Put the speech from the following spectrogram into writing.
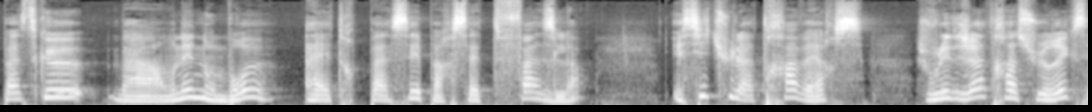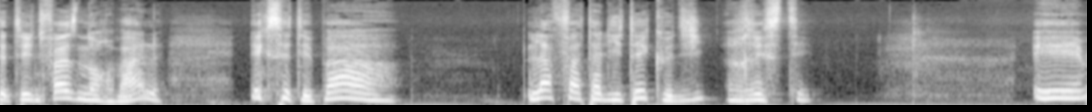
Parce que bah on est nombreux à être passés par cette phase-là. Et si tu la traverses, je voulais déjà te rassurer que c'était une phase normale et que c'était pas la fatalité que dit rester. Et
